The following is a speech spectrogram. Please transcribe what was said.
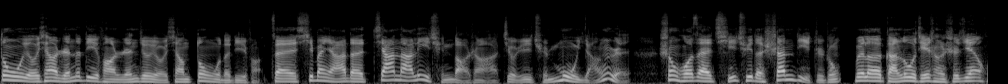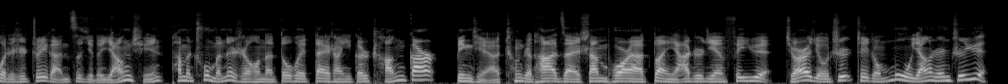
动物有像人的地方，人就有像动物的地方。在西班牙的加纳利群岛上啊，就有一群牧羊人，生活在崎岖的山地之中。为了赶路节省时间，或者是追赶自己的羊群，他们出门的时候呢，都会带上一根长杆。并且啊，撑着它在山坡啊、断崖之间飞跃，久而久之，这种牧羊人之跃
